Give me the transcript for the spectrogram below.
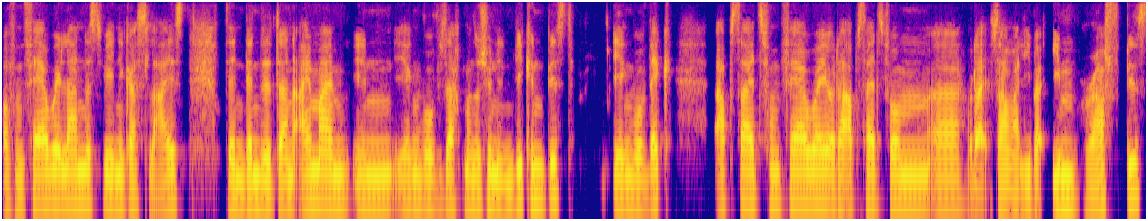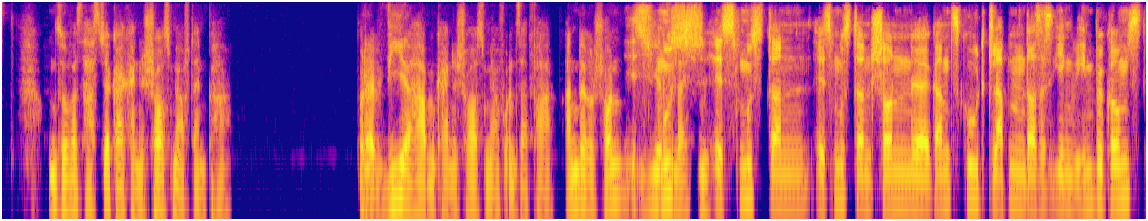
auf dem Fairway landest, weniger sliced. Denn wenn du dann einmal in irgendwo, wie sagt man so schön, in Wicken bist, irgendwo weg, abseits vom Fairway oder abseits vom, äh, oder sagen wir mal lieber im Rough bist und sowas, hast du ja gar keine Chance mehr auf dein Paar. Oder wir haben keine Chance mehr auf unser Paar. Andere schon. Es, muss, es muss dann, es muss dann schon äh, ganz gut klappen, dass es irgendwie hinbekommst.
